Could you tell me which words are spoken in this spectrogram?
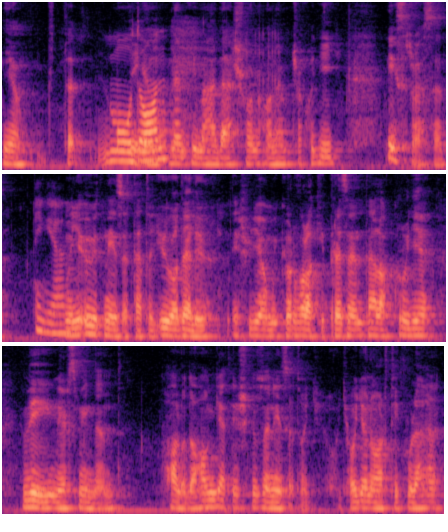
ja, tehát módon. Igen, nem imádás van, hanem csak, hogy így észreveszed. Igen. Ugye őt nézed, tehát hogy ő ad elő, és ugye amikor valaki prezentál, akkor ugye végigmérsz mindent. Hallod a hangját, és közben nézed, hogy, hogy hogyan artikulál,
